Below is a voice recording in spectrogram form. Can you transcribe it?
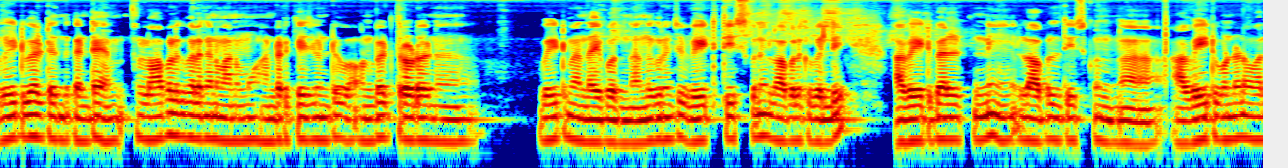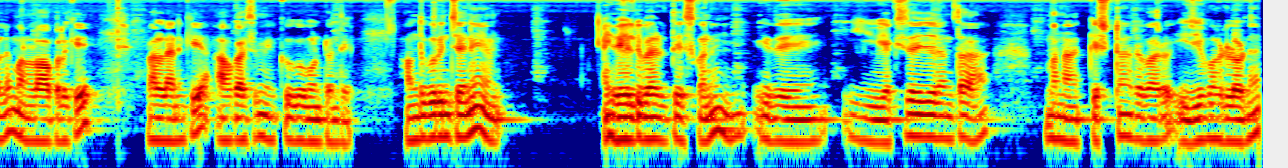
వెయిట్ బెల్ట్ ఎందుకంటే లోపలికి వెళ్ళగానే మనము హండ్రెడ్ కేజీ ఉంటే వన్ బై థర్డ్ వెయిట్ మంది అయిపోతుంది. అందు గురించి వెయిట్ తీసుకుని లోపలికి వెళ్ళి ఆ వెయిట్ బెల్ట్ని లోపల తీసుకున్న ఆ వెయిట్ ఉండడం వల్ల మన లోపలికి వెళ్ళడానికి అవకాశం ఎక్కువగా ఉంటుంది. అందు గురించని ఈ వెయిట్ బెల్ట్ తీసుకొని ఇది ఈ ఎక్సర్సైజ్ అంతా మన కృష్ణా రివర్ ఈజీవాడలోనే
